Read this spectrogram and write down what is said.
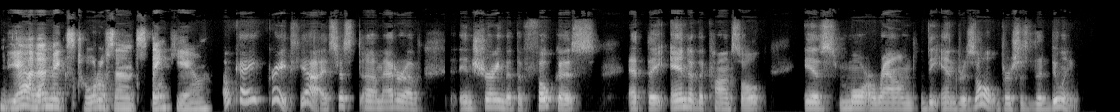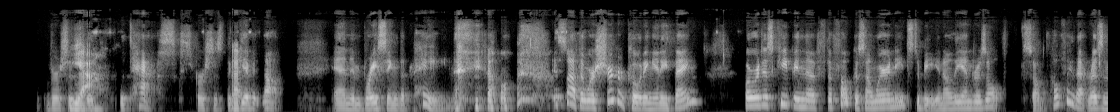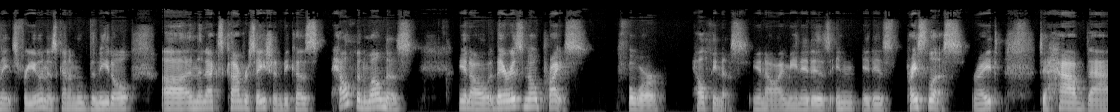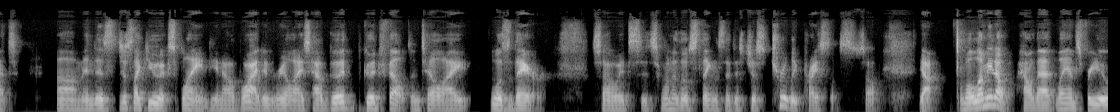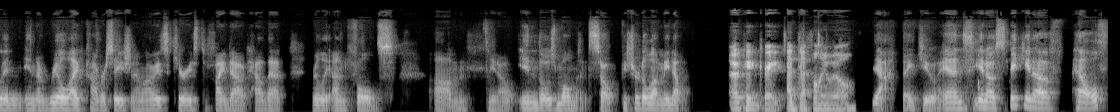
Yeah, that makes total sense. Thank you. Okay, great. Yeah, it's just a matter of ensuring that the focus at the end of the consult is more around the end result versus the doing versus yeah. the, the tasks versus the that, giving up and embracing the pain you know? It's not that we're sugarcoating anything but we're just keeping the, the focus on where it needs to be you know the end result. So hopefully that resonates for you and is going to move the needle uh, in the next conversation because health and wellness you know there is no price for healthiness you know? I mean it is in it is priceless right? To have that um, and is just like you explained you know boy i didn't realize how good good felt until i was there. So it's it's one of those things that is just truly priceless. So yeah. Well let me know how that lands for you in in a real life conversation. I'm always curious to find out how that really unfolds um, you know in those moments. So be sure to let me know. Okay great. I definitely will. Yeah thank you. And you know speaking of health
